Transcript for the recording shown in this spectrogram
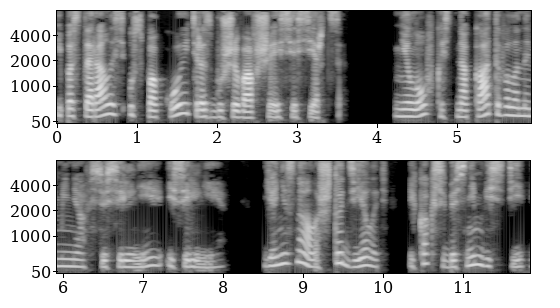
и постаралась успокоить разбушевавшееся сердце. Неловкость накатывала на меня все сильнее и сильнее. Я не знала, что делать и как себя с ним вести,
